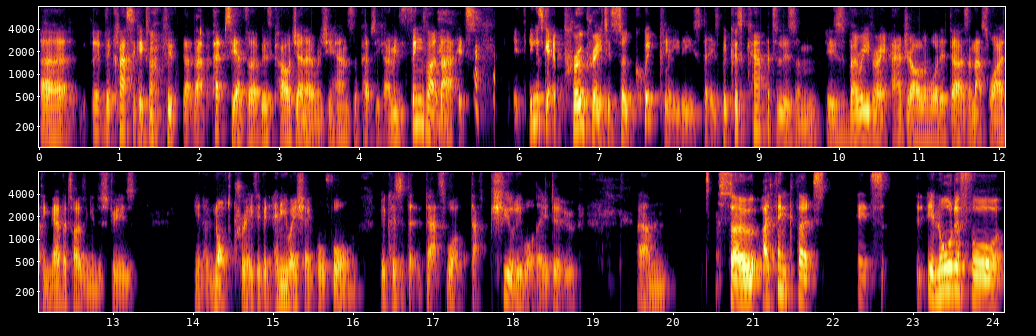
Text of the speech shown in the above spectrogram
Uh, the, the, classic example that, that Pepsi advert with Kyle Jenner when she hands the Pepsi. I mean, things like that. It's it, things get appropriated so quickly these days because capitalism is very very agile in what it does, and that's why I think the advertising industry is you know not creative in any way shape or form because th- that's what that's purely what they do um, so I think that it's in order for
